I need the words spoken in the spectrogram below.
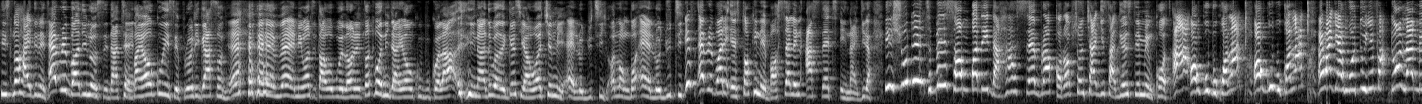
he's not hiding it. Everybody knows that uh, my uncle is a prodigal son bẹ́ẹ̀ wọ́n ti ta gbogbo ìlọrin tán. Bó níjà yọ uncle bukola? Una do well in case you are watching me ẹ lójútì. Ọlọ́ngbọ́n ẹ lójútì. If everybody is talking about selling assets in nigeria it shouldn't be somebody that has several corruption charges against him in court. Ah uncle bukola uncle bukola jẹ́ wojú yín fa don't let me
